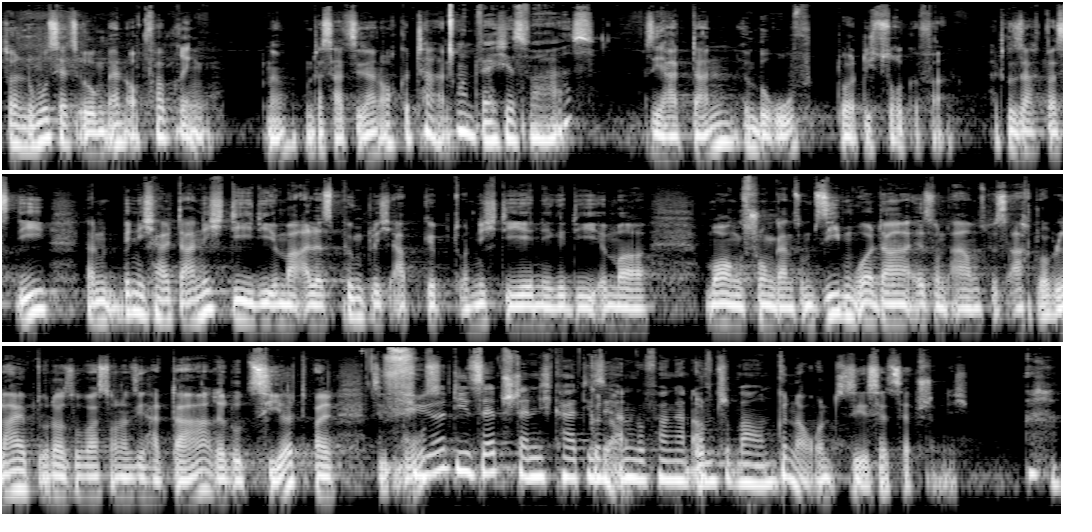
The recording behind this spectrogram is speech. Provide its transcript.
sondern du musst jetzt irgendein Opfer bringen. Ne? Und das hat sie dann auch getan. Und welches war es? Sie hat dann im Beruf deutlich zurückgefahren hat gesagt, was die, dann bin ich halt da nicht die, die immer alles pünktlich abgibt und nicht diejenige, die immer morgens schon ganz um 7 Uhr da ist und abends bis 8 Uhr bleibt oder sowas, sondern sie hat da reduziert, weil sie Für muss, die Selbstständigkeit, die genau. sie angefangen hat und, aufzubauen. Genau, und sie ist jetzt selbstständig. Aha.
